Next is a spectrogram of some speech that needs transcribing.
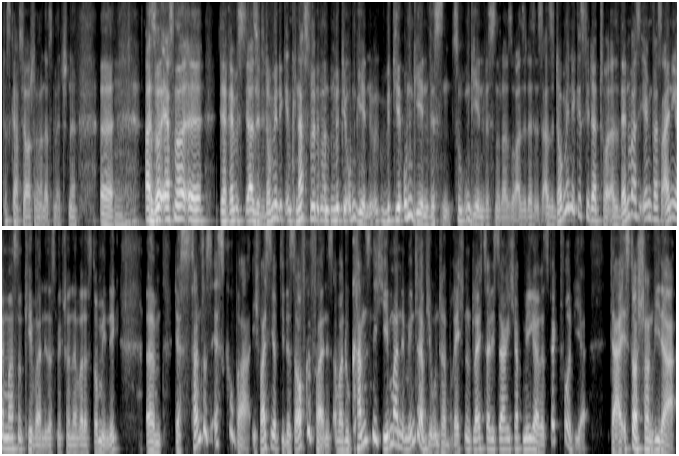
Das gab es ja auch schon mal das Match, ne? Äh, mhm. Also erstmal, äh, der Remis, also der Dominik im Knast würde man mit dir umgehen, mit dir umgehen wissen, zu umgehen wissen oder so. Also das ist, also Dominik ist wieder toll. Also wenn was irgendwas einigermaßen okay war in dieser Smackdown, dann war das Dominik. Ähm, der Santos Escobar, ich weiß nicht, ob dir das aufgefallen ist, aber du kannst nicht jemanden im Interview unterbrechen und gleichzeitig sagen, ich habe mega Respekt vor dir. Da ist doch schon wieder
